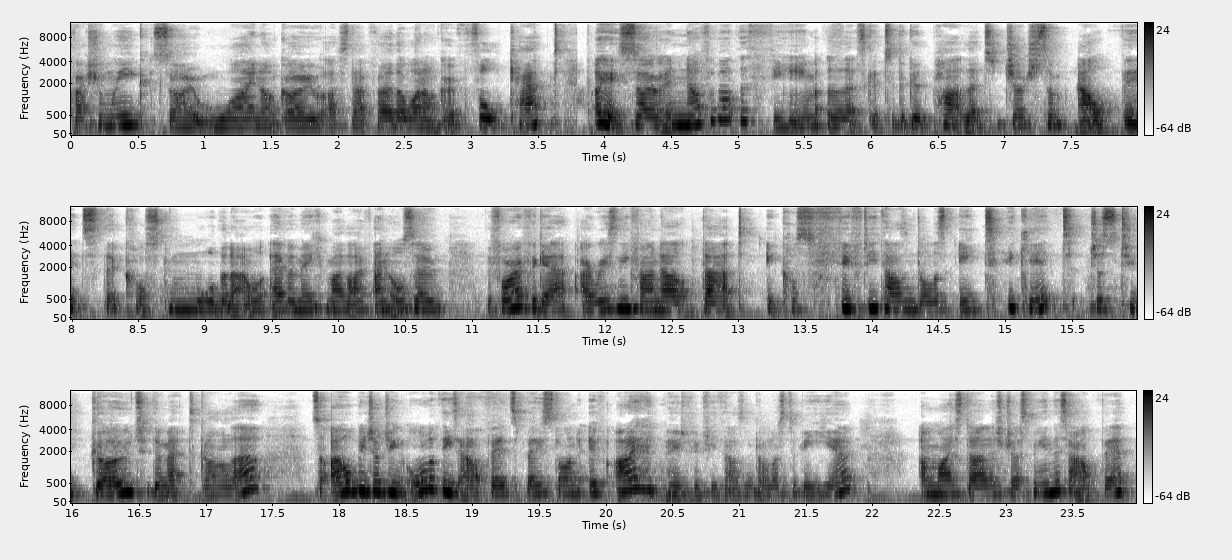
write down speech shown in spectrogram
Fashion Week, so why not go a step further? Why not go full cat? Okay, so enough about the theme. Let's get to the good part. Let's judge some outfits that cost more than I will ever make in my life. And also, before I forget, I recently found out that it costs $50,000 a ticket just to go to the Met Gala. So I will be judging all of these outfits based on if I had paid $50,000 to be here and my stylist dressed me in this outfit,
